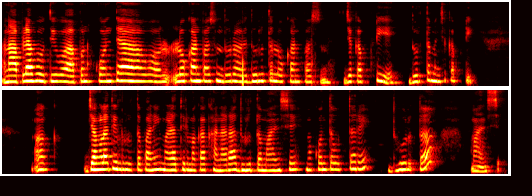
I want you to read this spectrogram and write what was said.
आणि आपल्या भोवती व आपण कोणत्या व- लोकांपासून दूर आहे? धूर्त लोकांपासून. जे कपटी आहे. धूर्त म्हणजे कपटी. मग जंगलातील धूर्त पाणी मळ्यातील मका खाणारा धूर्त माणसे. मग कोणतं उत्तर आहे? धूर्त माणसे.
